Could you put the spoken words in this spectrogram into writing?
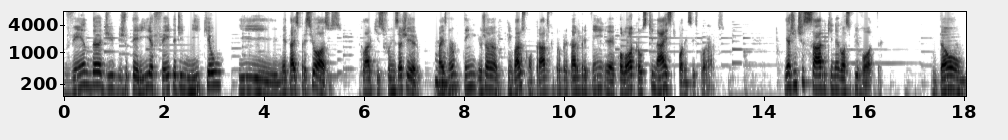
venda de bijuteria feita de níquel e metais preciosos. claro que isso foi um exagero. Uhum. Mas não, tem, eu já tem vários contratos que o proprietário pretende, é, coloca os quinais que podem ser explorados. E a gente sabe que negócio pivota. Então,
